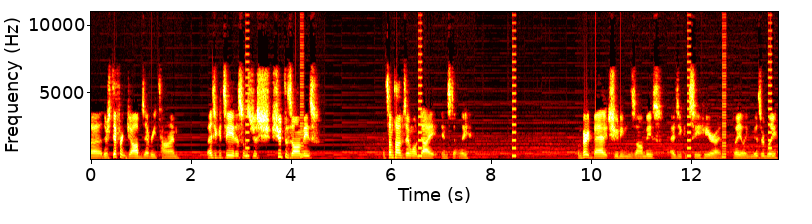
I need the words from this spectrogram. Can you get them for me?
Uh, there's different jobs every time. As you can see, this one's just sh shoot the zombies. And sometimes they won't die instantly. I'm very bad at shooting the zombies. As you can see here, I'm failing miserably.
